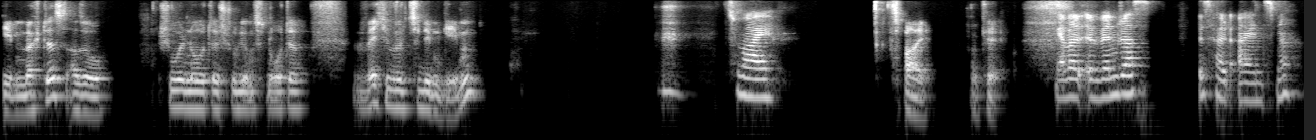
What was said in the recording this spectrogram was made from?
geben möchtest, also Schulnote, Studiumsnote, welche würdest du dem geben? Zwei. Zwei. Okay. Ja, weil Avengers ist halt eins, ne?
